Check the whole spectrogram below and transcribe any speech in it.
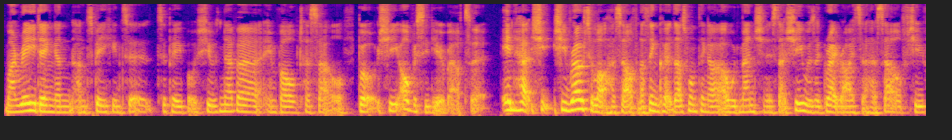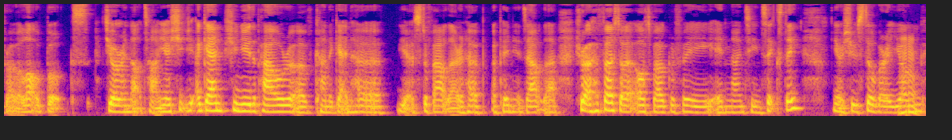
my reading and and speaking to to people, she was never involved herself, but she obviously knew about it in her she she wrote a lot herself and i think that's one thing I, I, would mention is that she was a great writer herself. She wrote a lot of books during that time. You know she again she knew the power of kind of getting her you know, stuff out there and her opinions out there. She wrote her first autobiography in 1960 you know she was still very young. Mm.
